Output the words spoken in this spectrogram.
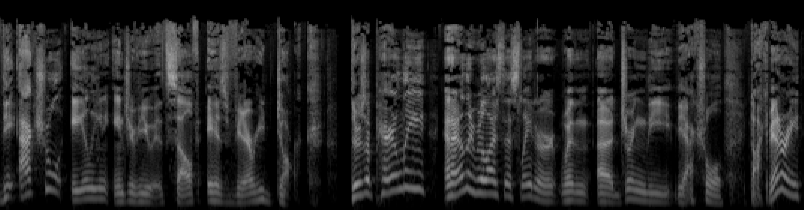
the actual alien interview itself is very dark. There's apparently, and I only realized this later when uh, during the the actual documentary,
